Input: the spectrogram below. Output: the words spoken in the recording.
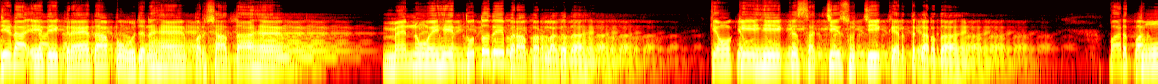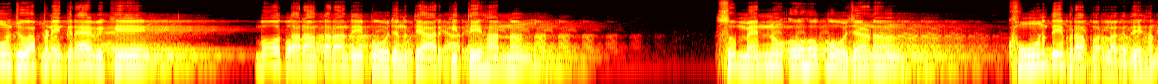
ਜਿਹੜਾ ਇਹਦੇ ਗ੍ਰਹਿ ਦਾ ਭੋਜਨ ਹੈ ਪ੍ਰਸ਼ਾਦਾ ਹੈ ਮੈਨੂੰ ਇਹ ਦੁੱਧ ਦੇ ਬਰਾਬਰ ਲੱਗਦਾ ਹੈ। ਕਿਉਂਕਿ ਇਹ ਇੱਕ ਸੱਚੀ ਸੁੱਚੀ ਕਿਰਤ ਕਰਦਾ ਹੈ। ਪਰ ਤੂੰ ਜੋ ਆਪਣੇ ਗ੍ਰਹਿ ਵਿਖੇ ਬਹੁਤ ਤਰ੍ਹਾਂ ਤਰ੍ਹਾਂ ਦੇ ਭੋਜਨ ਤਿਆਰ ਕੀਤੇ ਹਨ। ਸੋ ਮੈਨੂੰ ਉਹ ਭੋਜਨ ਖੂਨ ਦੇ ਬਰਾਬਰ ਲੱਗਦੇ ਹਨ,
